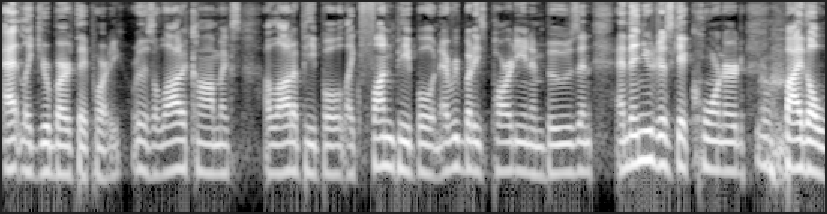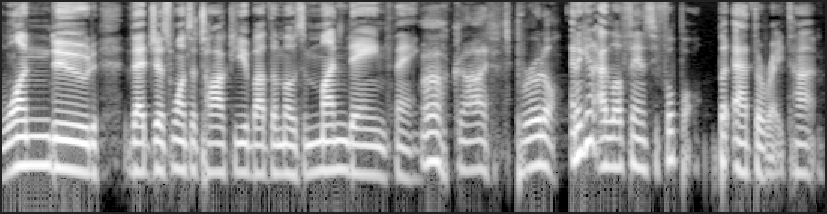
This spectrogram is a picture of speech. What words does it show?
at like your birthday party where there's a lot of comics, a lot of people, like fun people, and everybody's partying and boozing, and then you just get cornered by the one dude that just wants to talk to you about the most mundane thing. Oh God, it's brutal. And again, I love fantasy football, but at the right time.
